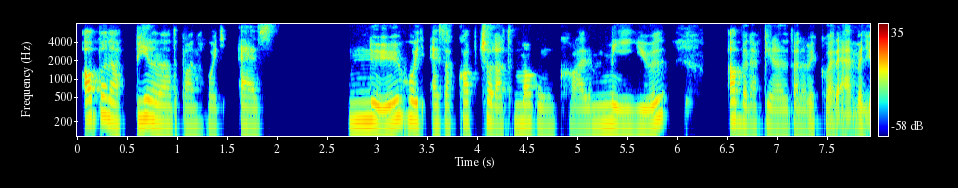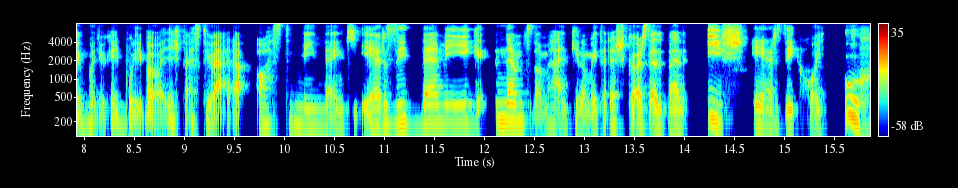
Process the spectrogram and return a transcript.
abban a pillanatban, hogy ez nő, hogy ez a kapcsolat magunkkal mélyül, abban a pillanatban, amikor elmegyünk mondjuk egy buliba vagy egy fesztiválra, azt mindenki érzi, de még nem tudom hány kilométeres körzetben is érzik, hogy uh,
